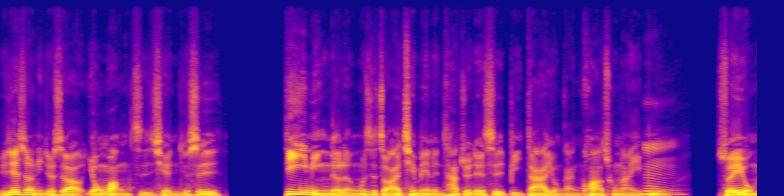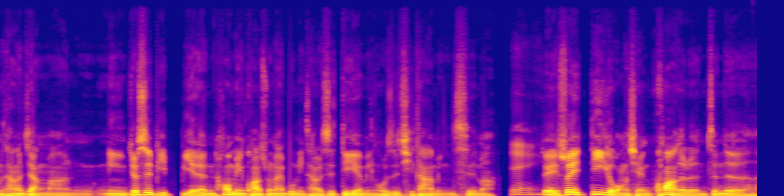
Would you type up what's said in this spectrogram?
有些时候你就是要勇往直前，就是第一名的人或是走在前面的人，他绝对是比大家勇敢跨出那一步。所以我们常常讲嘛，你就是比别人后面跨出那一步，你才会是第二名或是其他名次嘛。对对，所以第一个往前跨的人，真的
